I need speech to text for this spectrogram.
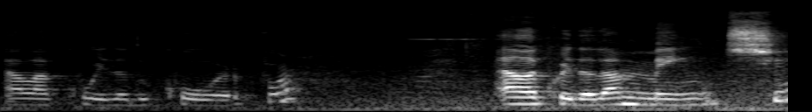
ela cuida do corpo, ela cuida da mente.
